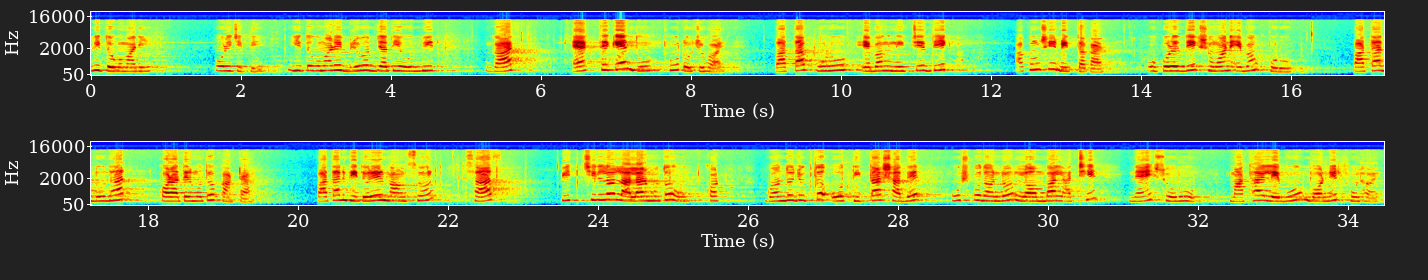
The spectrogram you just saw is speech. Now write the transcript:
ঘৃতকুমারী। পরিচিতি। ঘৃতকুমারী বৃহৎ জাতীয় উদ্ভিদ, গাছ এক থেকে দু ফুট উঁচু হয়। পাতা পুরু এবং নিচের দিক আকুঙ্ক্ষী বৃত্তাকার। উপরের দিক সমান এবং পুরু। পাতার দুধার করাতের মতো কাঁটা। পাতার ভিতরের মাংস শ্বাস পিচ্ছিল্য লালার মতো উৎকট গন্ধযুক্ত ও তিতার স্বাদের পুষ্পদণ্ড, লম্বা লাঠি, ন্যায় সরু মাথায় লেবু, বর্ণের ফুল হয়।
